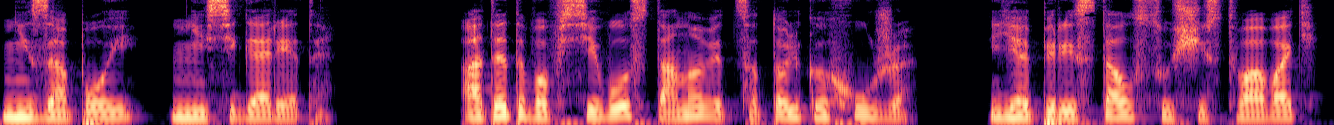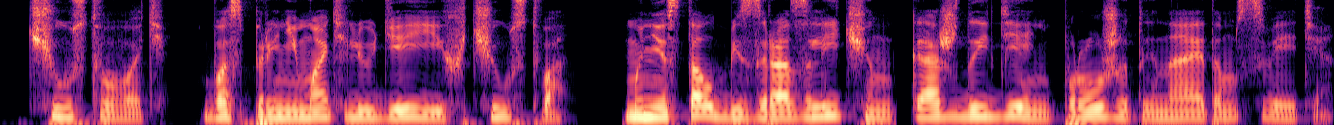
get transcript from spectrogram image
Ни запой, ни сигареты. От этого всего становится только хуже. Я перестал существовать, чувствовать, воспринимать людей и их чувства. Мне стал безразличен каждый день, прожитый на этом свете.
